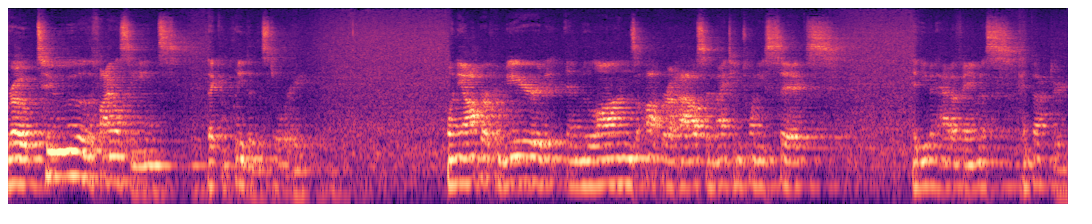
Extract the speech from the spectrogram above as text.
wrote two of the final scenes that completed the story. When the opera premiered in Milan's Opera House in 1926, it even had a famous conductor.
